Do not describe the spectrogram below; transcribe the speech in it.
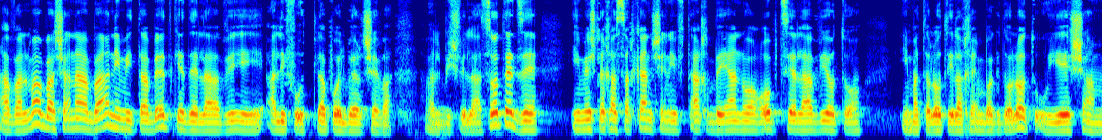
אבל מה, בשנה הבאה אני מתאבד כדי להביא אליפות להפועל באר שבע. אבל בשביל לעשות את זה, אם יש לך שחקן שנפתח בינואר אופציה להביא אותו, אם אתה לא תילחם בגדולות, הוא יהיה שם,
